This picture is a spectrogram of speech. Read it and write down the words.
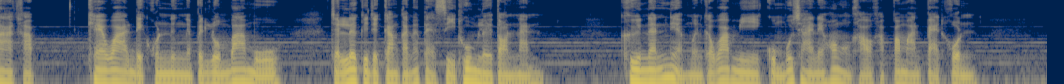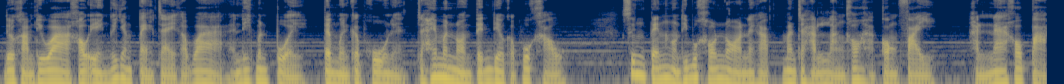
มากๆครับ แค่ว่าเด็กคนหนึ่งเนี่ยเป็นลมบ้าหมู จะเลิกกิจกรรมกันตั้งแต่สี่ทุ่มเลยตอนนั้น คืนนั้นเนี่ยเหมือนกับว่ามีกลุ่มผู้ชายในห้องของเขาครับประมาณ 8 คนด้วยคำที่ว่าเขาเองก็ยังแปลกใจครับว่าอันนี้มันป่วย แต่เหมือนกับภูเนี่ยจะให้มันนอนเต็นท์เดียวกับพวกเขา ซึ่งเต็นท์ของที่พวกเขานอนนะครับ มันจะหันหลังเข้าหากองไฟ หันหน้าเข้าป่า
